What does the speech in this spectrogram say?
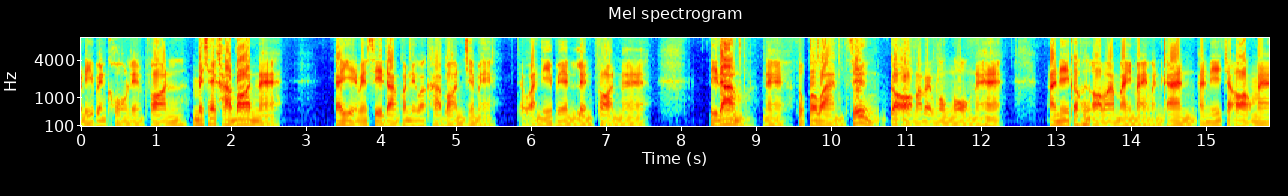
ตัวนี้เป็นโครงเลนฟอนต์ไม่ใช่คาร์บอนนะใครเห็นเป็นสีดำก็นึกว่าคาร์บอนใช่ไหม แต่วันนี้เป็นเลนฟอนต์นะฮะ สีดำนะฮะซูเปอร์วันซึ่งก็ออกมาแบบงงๆนะฮะ อันนี้ก็เพิ่งออกมาใหม่ ๆ เหมือนกัน อันนี้จะออกมา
